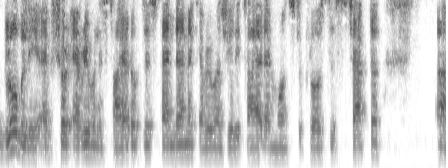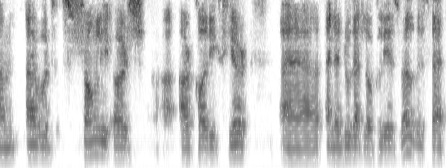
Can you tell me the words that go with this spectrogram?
globally, I'm sure everyone is tired of this pandemic. Everyone's really tired and wants to close this chapter um, I would strongly urge uh, our colleagues here, uh, and I do that locally as well, is that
